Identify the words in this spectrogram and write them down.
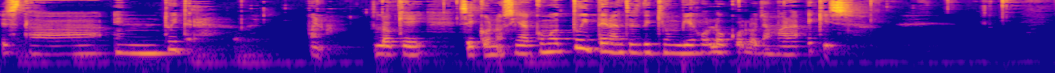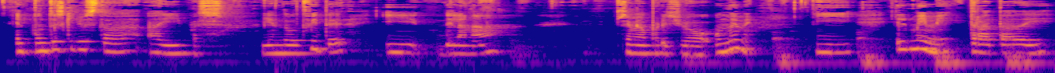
está en Twitter. Bueno, lo que se conocía como Twitter antes de que un viejo loco lo llamara X. El punto es que yo estaba ahí pues viendo Twitter y de la nada se me apareció un meme. Y el meme trata de.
